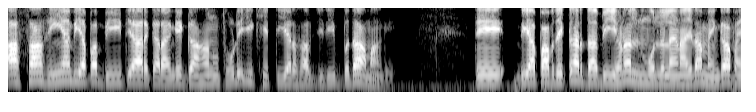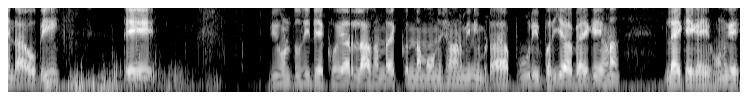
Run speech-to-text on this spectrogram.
ਆਸਾਂ ਸੀਗੀਆਂ ਵੀ ਆਪਾਂ ਬੀ ਤਿਆਰ ਕਰਾਂਗੇ, ਗਾਹਾਂ ਨੂੰ ਥੋੜੀ ਜੀ ਖੇਤੀ ਯਾਰ ਸਬਜ਼ੀ ਦੀ ਵਧਾਵਾਂਗੇ। ਤੇ ਵੀ ਆਪਾਂ ਆਪਦੇ ਘਰ ਦਾ ਵੀ ਹਨਾ, ਮੁੱਲ ਲੈਣਾ ਜਿਹੜਾ ਮਹਿੰਗਾ ਪੈਂਦਾ ਉਹ ਵੀ ਤੇ ਵੀ ਹੁਣ ਤੁਸੀਂ ਦੇਖੋ ਯਾਰ ਲਸਣ ਦਾ ਇੱਕ ਨਮੋ ਨਿਸ਼ਾਨ ਵੀ ਨਹੀਂ ਬਟਾਇਆ ਪੂਰੀ ਵਧੀਆ ਬਹਿ ਕੇ, ਹਨਾ, ਲੈ ਕੇ ਗਏ ਹੋਣਗੇ।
